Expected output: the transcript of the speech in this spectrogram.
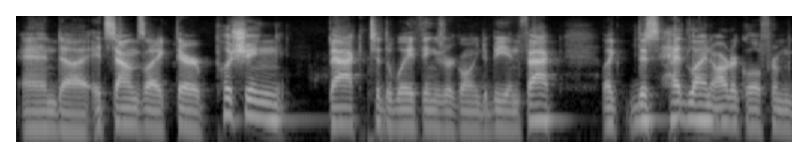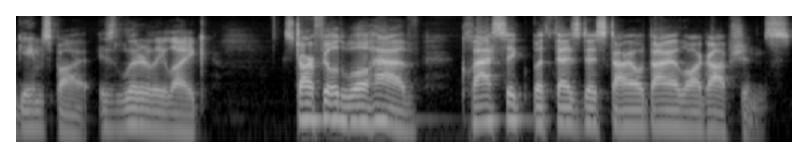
And uh, it sounds like they're pushing back to the way things are going to be. In fact, like this headline article from GameSpot is literally like Starfield will have classic Bethesda style dialogue options.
